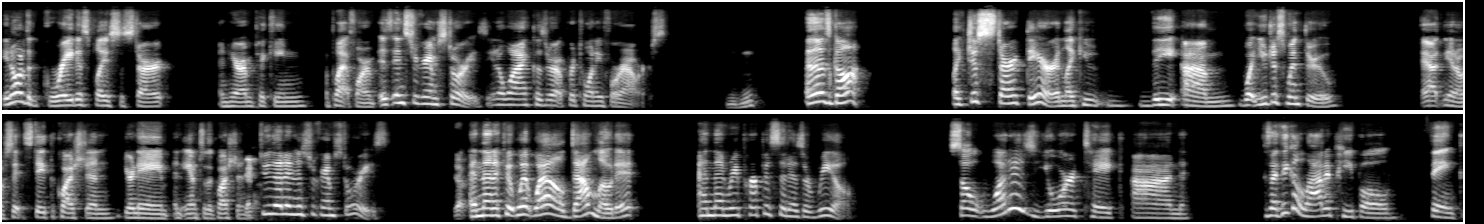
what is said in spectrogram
you know what the greatest place to start? And here I'm picking a platform is Instagram stories. You know why? Because they're up for 24 hours. Mm-hmm. And then it's gone. Like just start there. And like you, the, um, what you just went through at, you know, state the question, your name and answer the question. Yeah. Do that in Instagram stories. Yep. And then if it went well, download it and then repurpose it as a reel. So, what is your take on? Because I think a lot of people think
